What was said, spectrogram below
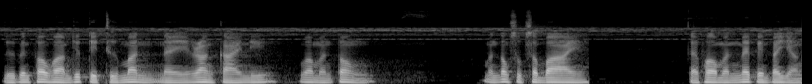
หรือเป็นเพราะความยึดติดถือมั่นในร่างกายนี้ว่ามันต้องมันต้องสุขสบาย แต่พอมันไม่เป็นไปอย่าง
